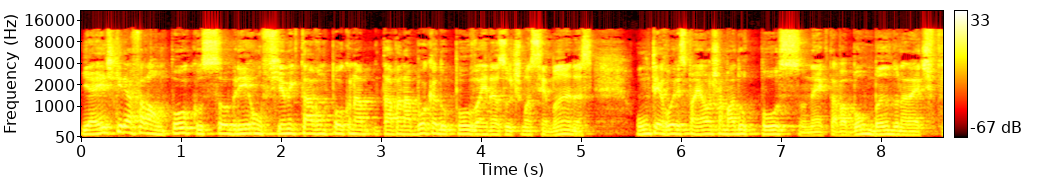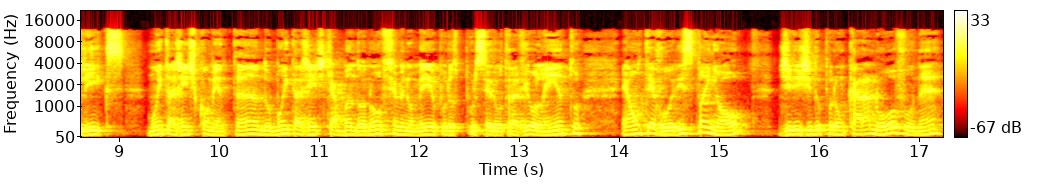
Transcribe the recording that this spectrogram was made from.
E aí a gente queria falar um pouco sobre um filme que estava um pouco na, tava na boca do povo aí nas últimas semanas, um terror espanhol chamado O Poço, né, que estava bombando na Netflix, muita gente comentando, muita gente que abandonou o filme no meio por, por ser ultraviolento. É um terror espanhol, dirigido por um cara novo, né?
